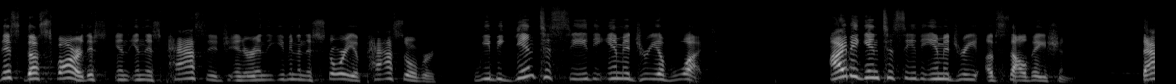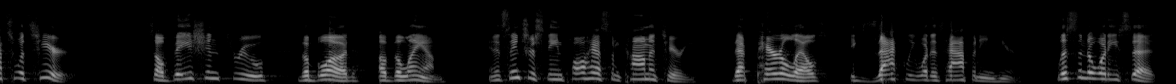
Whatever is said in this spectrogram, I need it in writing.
this thus far, this in, in this passage, or in the, even in the story of Passover, we begin to see the imagery of what? I begin to see the imagery of salvation. That's what's here salvation through the blood of the Lamb. And it's interesting, Paul has some commentary that parallels exactly what is happening here. Listen to what he says.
